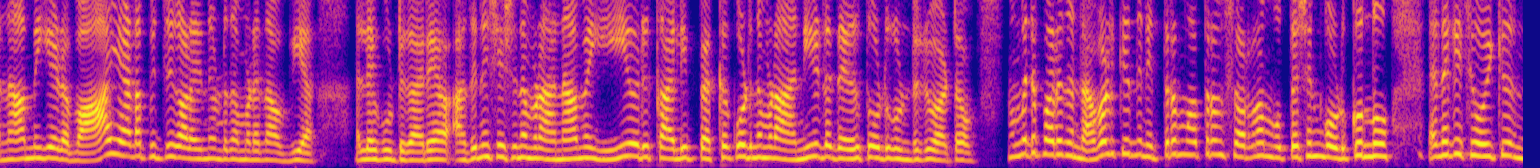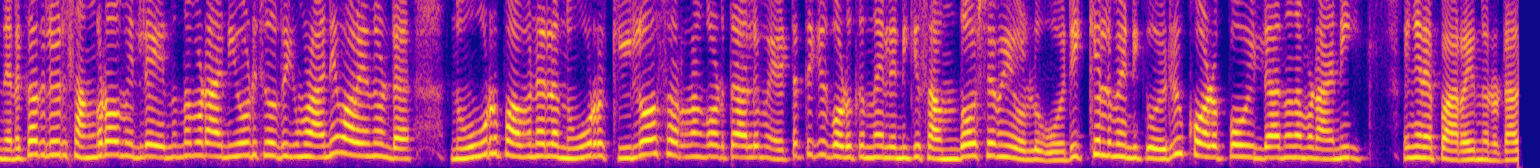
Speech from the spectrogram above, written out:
അനാമികയുടെ വായ അടപ്പിച്ച് കളയുന്നുണ്ട് നമ്മുടെ നവ്യ. അല്ലെ കൂട്ടുകാരെ? അതിനുശേഷം നമ്മുടെ അനാമിക ഈ ഒരു കലി കൂടി നമ്മുടെ അനിയുടെ ദേഹത്തോട്ട് കൊണ്ടുവരും കേട്ടോ. എന്നിട്ട് പറയുന്നുണ്ട് അവൾക്ക് എന്തിന് ഇത്രമാത്രം സ്വർണം മുത്തശ്ശൻ കൊടുക്കുന്നു? എന്നൊക്കെ ചോദിക്കുന്നു നിനക്ക് അതിലൊരു സങ്കടവുമില്ലേ എന്ന് നമ്മുടെ അനിയോട് ചോദിക്കുമ്പോൾ അനി പറയുന്നുണ്ട് നൂറ് പവനല്ല നൂറ് കിലോ സ്വർണം കൊടുത്താലും ഏട്ടത്തേക്ക് കൊടുക്കുന്നതിൽ എനിക്ക് സന്തോഷമേ ഉള്ളൂ. ഒരിക്കലും എനിക്ക് ഒരു കുഴപ്പവും ഇല്ല എന്ന് നമ്മുടെ അനി ഇങ്ങനെ പറയുന്നുണ്ട്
